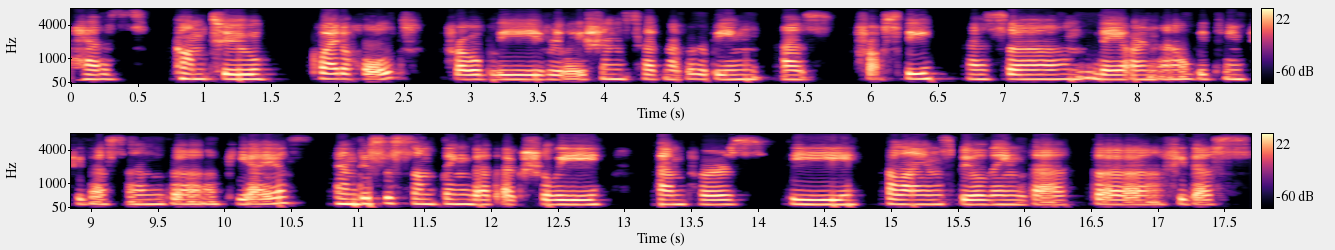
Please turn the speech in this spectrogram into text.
has come to quite a halt. Probably relations have never been as frosty as um, they are now between Fidesz and uh, PIS. And this is something that actually hampers the alliance building that uh, Fidesz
